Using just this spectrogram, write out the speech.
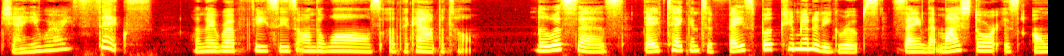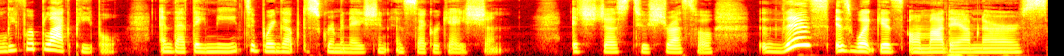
January 6th, when they rubbed feces on the walls of the Capitol. Lewis says they've taken to Facebook community groups saying that my store is only for black people and that they need to bring up discrimination and segregation. It's just too stressful. This is what gets on my damn nerves.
